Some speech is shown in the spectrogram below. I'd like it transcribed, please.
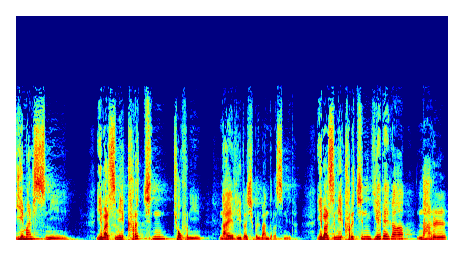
이 말씀이 이 말씀이 가르친 교훈이 나의 리더십을 만들었습니다. 이 말씀이 가르친 예배가 나를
